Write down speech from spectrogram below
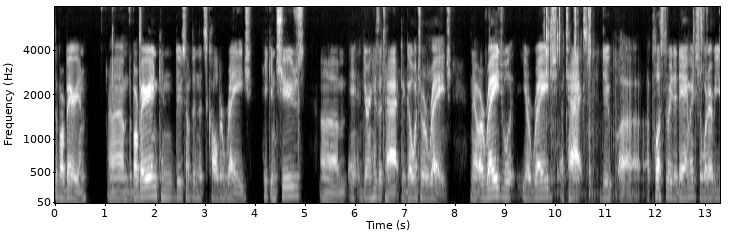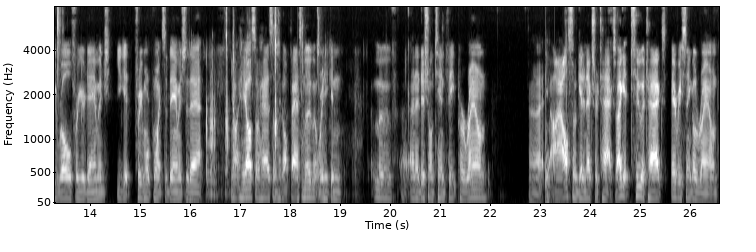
the barbarian. Um, the barbarian can do something that's called a rage. He can choose um, during his attack to go into a rage. Now, a rage will your rage attacks do uh, a plus three to damage. So whatever you roll for your damage, you get three more points of damage to that. You know, he also has something called fast movement, where he can move an additional ten feet per round. Uh, I also get an extra attack, so I get two attacks every single round.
